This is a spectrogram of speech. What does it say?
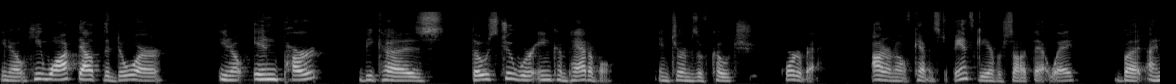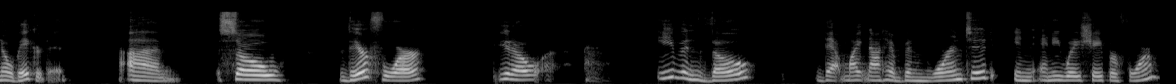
You know, he walked out the door, you know, in part because those two were incompatible in terms of coach quarterback. I don't know if Kevin Stefanski ever saw it that way, but I know Baker did. Um, so therefore, you know, even though that might not have been warranted in any way, shape, or form,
